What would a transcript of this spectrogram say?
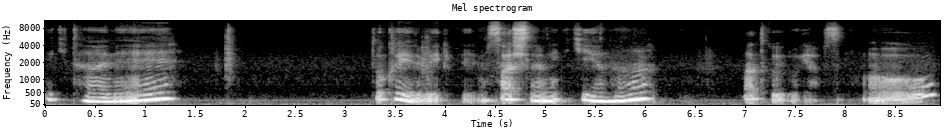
iki tane toka yeri belirleyelim. Saçlarını iki yana at kuyruğu yapsın. Hoppa.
